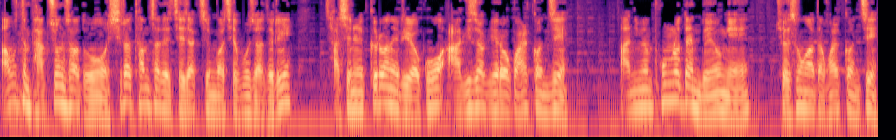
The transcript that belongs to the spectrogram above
아무튼 박중사도 실화탐사대 제작진과 제보자들이 자신을 끌어내리려고 악의적이라고 할 건지 아니면 폭로된 내용에 죄송하다고 할 건지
